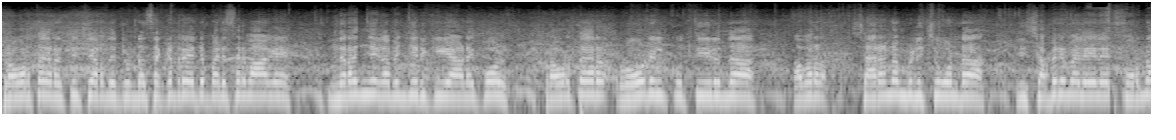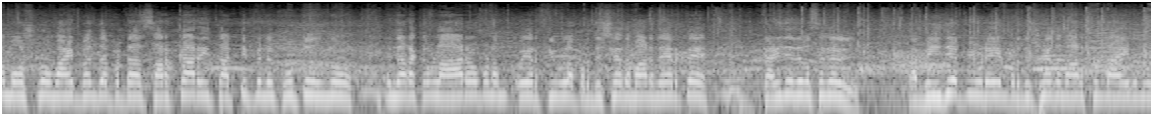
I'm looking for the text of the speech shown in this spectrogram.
പ്രവർത്തകർ എത്തിച്ചേർന്നിട്ടുണ്ട്. സെക്രട്ടേറിയറ്റ് പരിസരമാകെ നിറഞ്ഞു കവിഞ്ഞിരിക്കുകയാണ്. ഇപ്പോൾ പ്രവർത്തകർ റോഡിൽ കുത്തിയിരുന്ന് അവർ ശരണം വിളിച്ചുകൊണ്ട് ഈ ശബരിമലയിലെ സ്വർണമോഷണവുമായി ബന്ധപ്പെട്ട് സർക്കാർ ഈ തട്ടിപ്പിന് കൂട്ടുനിന്നു എന്നടക്കമുള്ള ആരോപണം ഉയർത്തിയുള്ള പ്രതിഷേധമാണ്. നേരത്തെ കഴിഞ്ഞ ദിവസങ്ങളിൽ ബി ജെ പിയുടെയും പ്രതിഷേധ മാർച്ചുണ്ടായിരുന്നു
